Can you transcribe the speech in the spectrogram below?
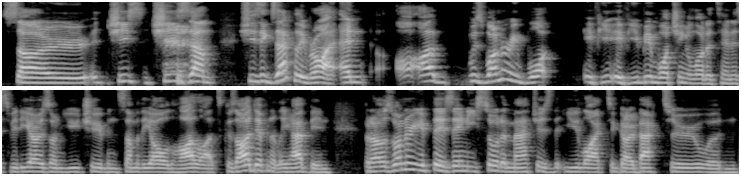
So she's she's um she's exactly right, and I, I was wondering what if you if you've been watching a lot of tennis videos on YouTube and some of the old highlights because I definitely have been. But I was wondering if there's any sort of matches that you like to go back to and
